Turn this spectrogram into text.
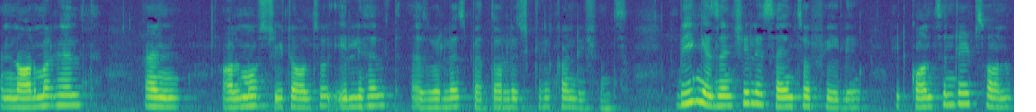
and normal health and almost it also ill health as well as pathological conditions. Being essentially a science of healing, it concentrates on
